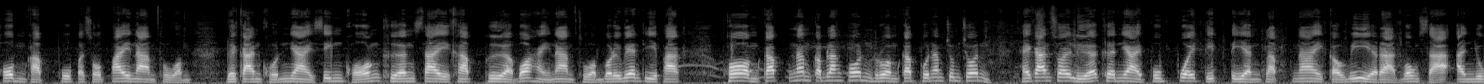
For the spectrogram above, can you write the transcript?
คมครับผู้ประสบภัยน้ำท่วม โดยการขนย้ายสิ่งของเครื่องใส้ครับเพื่อบ่ให้น้ำท่วมบริเวณที่พักพร้อมกับนำกำลังพลรวมกับผู้นำชุมชน ให้การซอยเหลือเคลื่อนย้ายผู้ป่วยติดเตียงครับนายกวีราชวงศาอายุ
